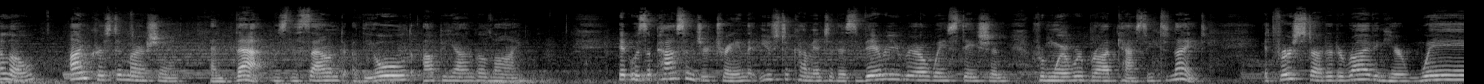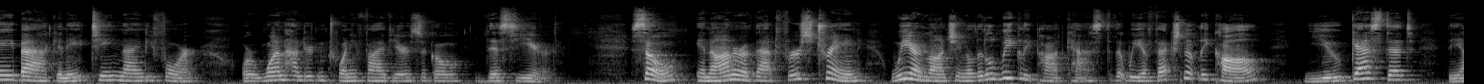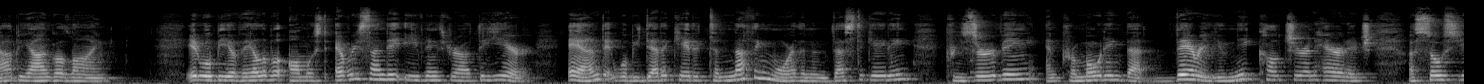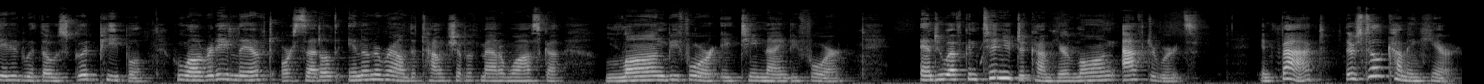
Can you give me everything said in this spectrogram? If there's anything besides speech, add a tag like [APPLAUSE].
Hello, I'm Kristen Marchand, and that was the sound of the old Opeongo line. It was a passenger train that used to come into this very railway station from where we're broadcasting tonight. It first started arriving here way back in 1894, or 125 years ago this year. So, in honor of that first train, we are launching a little weekly podcast that we affectionately call, you guessed it, the Opeongo Line. It will be available almost every Sunday evening throughout the year, and it will be dedicated to nothing more than investigating, preserving, and promoting that very unique culture and heritage associated with those good people who already lived or settled in and around the township of Madawaska long before 1894, and who have continued to come here long afterwards. In fact, they're still coming here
